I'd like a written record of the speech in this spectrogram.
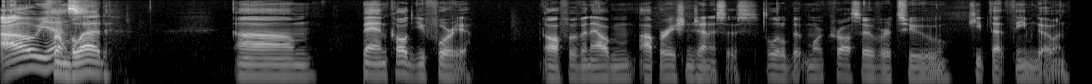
Oh yes. from Vlad. Um, band called Euphoria, off of an album Operation Genesis. A little bit more crossover to keep that theme going.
